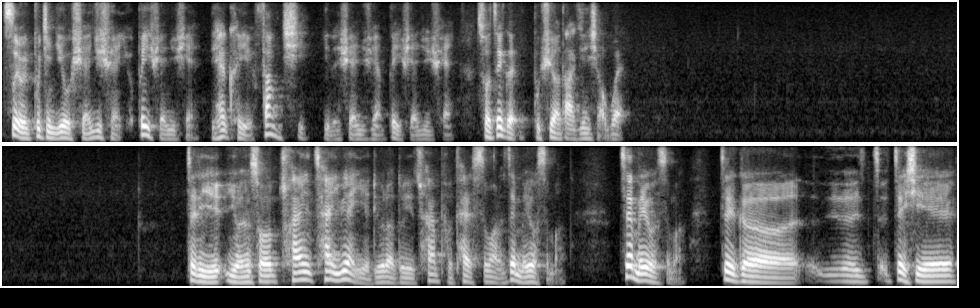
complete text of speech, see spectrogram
自由不仅有选举权，有被选举权，你还可以放弃你的选举权、被选举权。说这个不需要大惊小怪。这里有人说川参议院也丢了，对川普太失望了。这没有什么，这没有什么。这个呃，这这些。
